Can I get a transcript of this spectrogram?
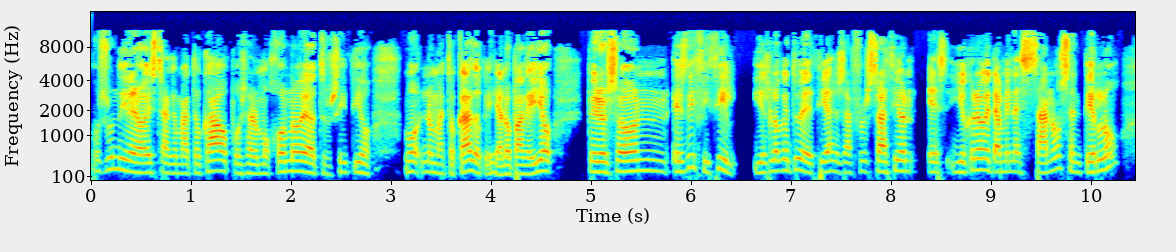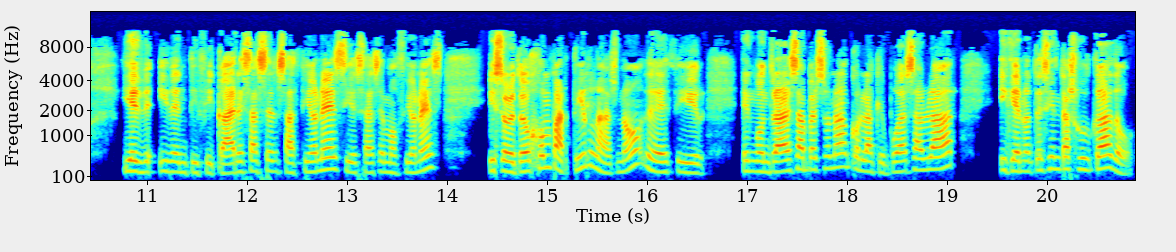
pues un dinero extra que me ha tocado, pues a lo mejor me voy a otro sitio, no me ha tocado, que ya lo pagué yo, pero son, es difícil, y es lo que tú decías, esa frustración es, yo creo que también es sano sentirlo, y identificar esas sensaciones y esas emociones y sobre todo compartirlas, ¿no? De decir, encontrar a esa persona con la que puedas hablar y que no te sientas juzgado,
